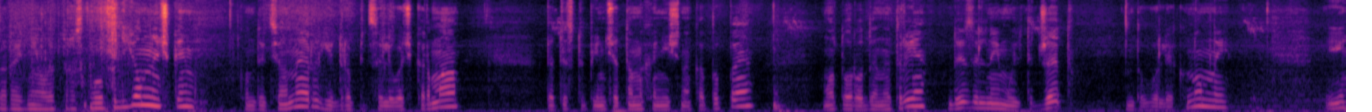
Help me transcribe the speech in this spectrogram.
Передні електросклопідйомнички, кондиціонер, гідропідсилювач керма, п'ятиступінчата механічна КПП, мотор 1.3, дизельний, мультиджет, доволі економний і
